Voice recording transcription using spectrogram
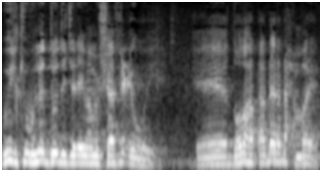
Wiilkii uu la doodi jiray imaam shaafici weeye. Ee doodaha dhaadheer dhex mareen.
